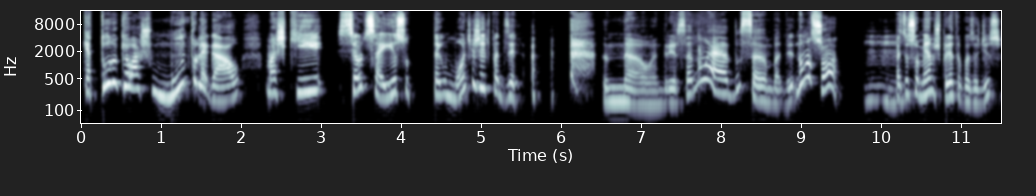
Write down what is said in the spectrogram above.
que é tudo que eu acho muito legal, mas que, se eu disser isso, tem um monte de gente para dizer. não, Andressa, não é do samba. Não sou. Uhum. Mas eu sou menos preta por causa disso.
